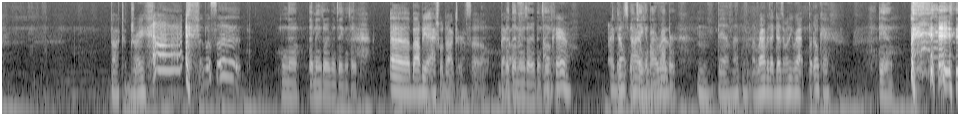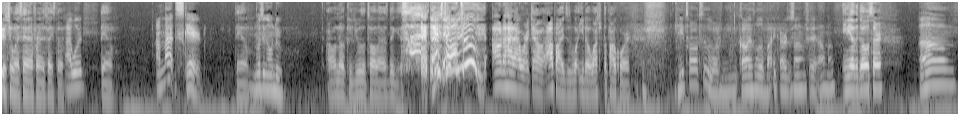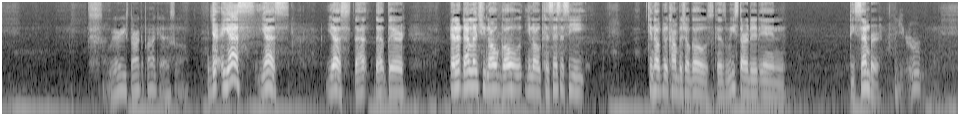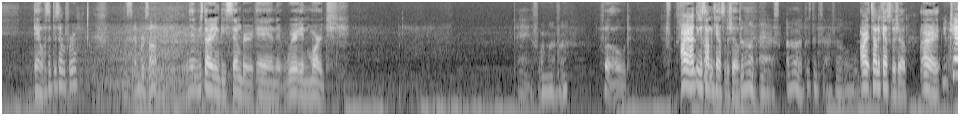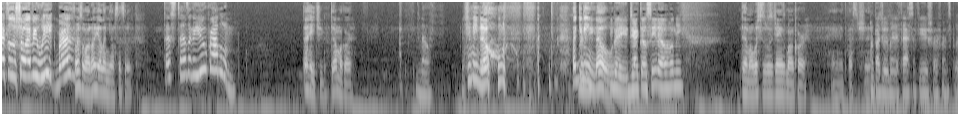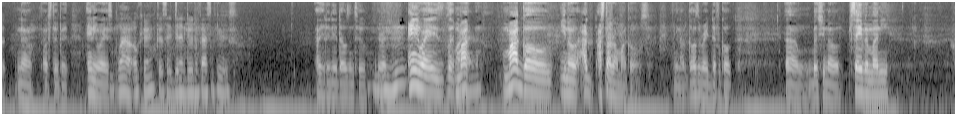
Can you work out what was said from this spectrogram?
Dr. Dre. What's up? No, that name's already been taken, sir. Uh, but I'll be an actual doctor, so But off. that name's already been taken. I don't care. I don't. It's been I taken by a really- rapper. Mm, damn, a rapper that doesn't really rap, but okay. Damn. Bitch, you want to say that in front of his face though. I would. Damn. I'm not scared. Damn. What's he gonna do? I don't know, cause you was a tall ass nigga. He's tall too. I don't know how that work out. I'll probably just you know watch with the popcorn. He tall too. You call his little bodyguards or some shit. I don't know. Any other goals, sir? Um, we already started the podcast, so Yeah, yes, yes, yes. That that there, and that, that lets you know goal. You know, consistency can help you accomplish your goals. Because we started in December. Damn, was it December for real? December something. We started in December and we're in March. Dang, four months, huh? I feel old. All right, I think it's time to cancel the show. Dumb ass. Uh, this nigga I feel old. All right, time to cancel the show. All right. You cancel the show every week, bruh. First of all, don't yell at me. I'm sensitive. That sounds like a you problem. I hate you. Get out my car. No. What you mean no? like you mean no? You better eject those though, homie. Damn, I wish this was a James Bond car. Ain't the best of shit. I thought you would have made a Fast and Furious reference, but No, that was stupid. Anyways, wow, okay, because they didn't do it in Fast and Furious. oh yeah, they did those in two. You're right. Mhm. Anyways, look, my my goal, you know, I I started on my goals. You know, the goals are very difficult. Um, but you know, saving money,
